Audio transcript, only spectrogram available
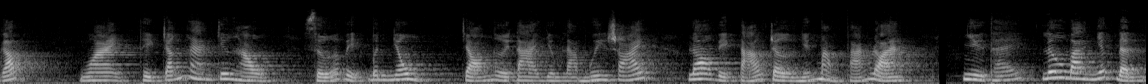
gốc. Ngoài thì trấn an chư hầu, Sửa việc binh nhung, Chọn người tài dùng làm nguyên soái, Lo việc tạo trừ những mầm phản loạn. Như thế, Lưu Bang nhất định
